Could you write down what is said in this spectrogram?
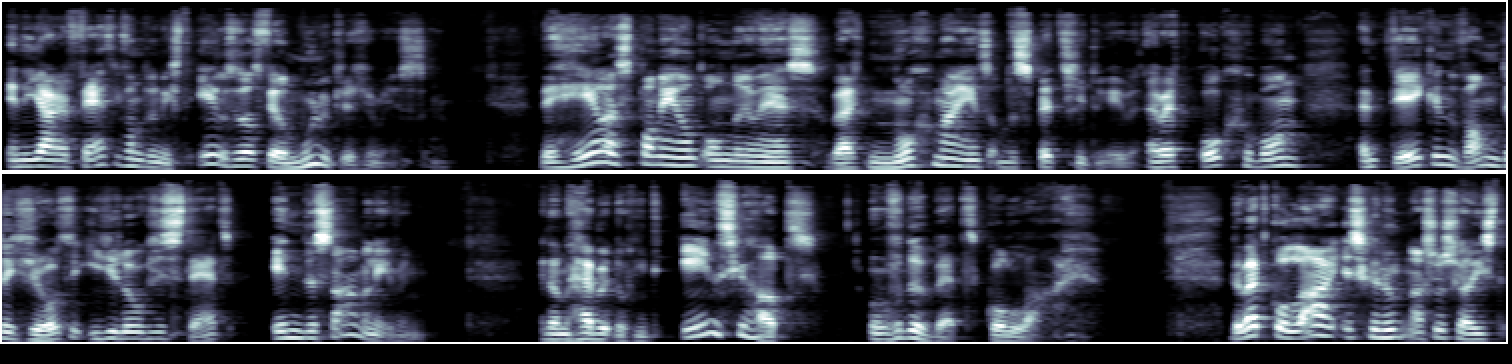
in de jaren 50 van de 20e eeuw zou dat veel moeilijker geweest zijn. De hele spanning het onderwijs werd nog maar eens op de spits gedreven. Er werd ook gewoon een teken van de grote ideologische strijd in de samenleving. En dan hebben we het nog niet eens gehad over de wet Collard. De wet Collard is genoemd naar socialist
